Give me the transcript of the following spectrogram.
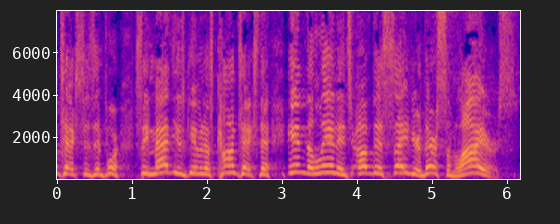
context is important. See, Matthew's giving us context that in the lineage of this Savior, there's some liars,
